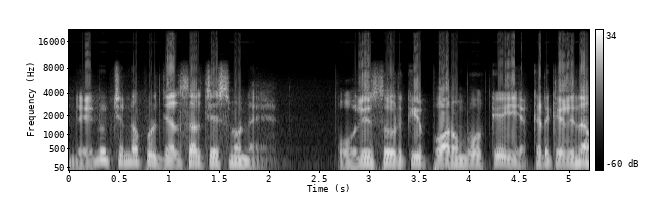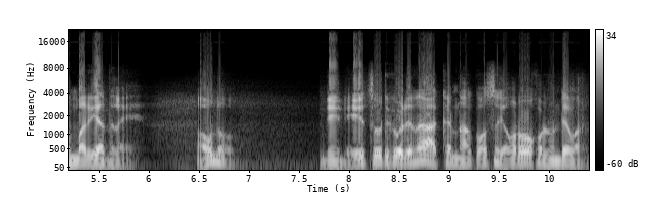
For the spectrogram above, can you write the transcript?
నేను చిన్నప్పుడు జల్సాలు చేసినోడ్నే. పోలీసోడికి పోరంబోకి ఎక్కడికెళ్ళినా మర్యాదలే. అవును. నేను ఏ చోటుకి వెళ్ళినా అక్కడ నా కోసం ఎవరో ఒకళ్ళు ఉండేవారు.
